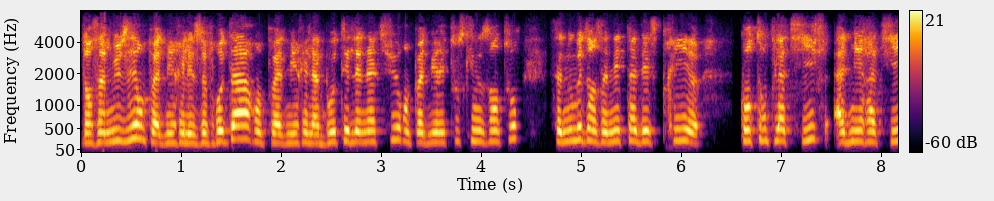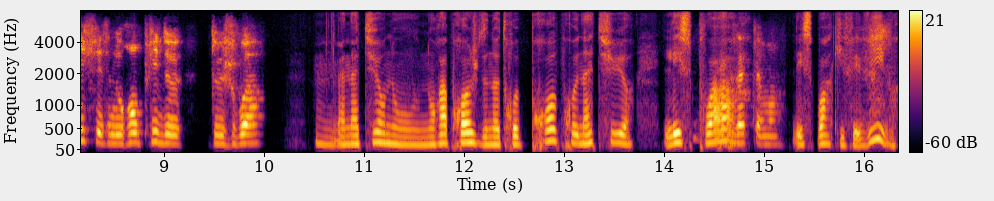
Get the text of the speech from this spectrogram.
dans un musée, on peut admirer les œuvres d'art, on peut admirer la beauté de la nature, on peut admirer tout ce qui nous entoure. Ça nous met dans un état d'esprit euh, contemplatif, admiratif, et ça nous remplit de, joie. Mmh, la nature nous, nous rapproche de notre propre nature, l'espoir, l'espoir qui fait vivre.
